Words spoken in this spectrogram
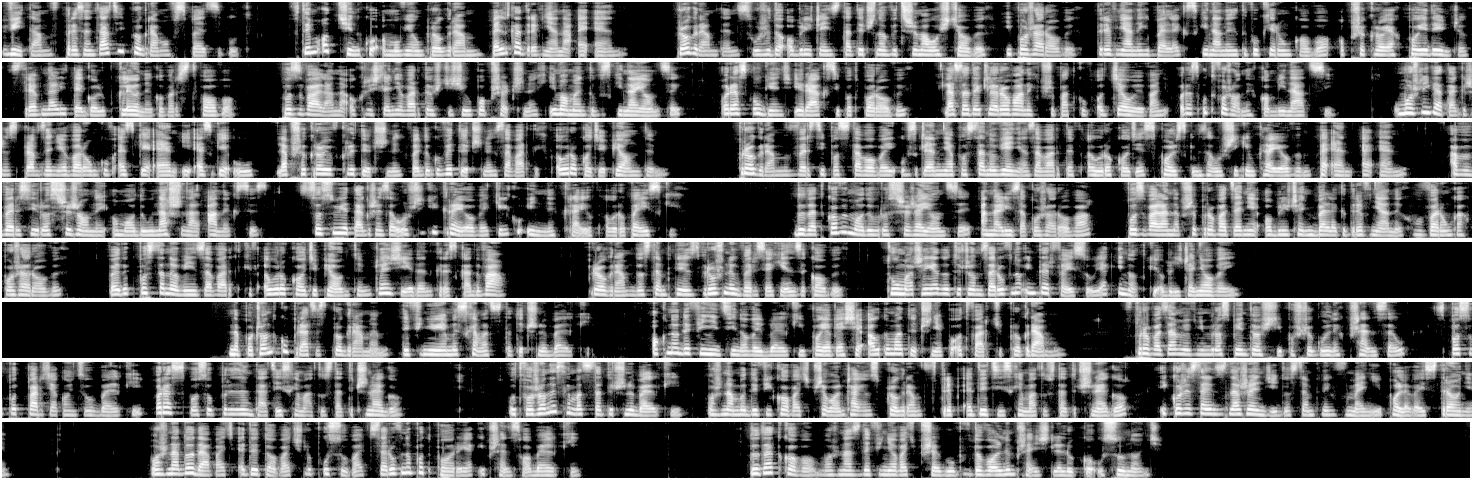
Witam w prezentacji programów Specwood. W tym odcinku omówię program Belka Drewniana EN. Program ten służy do obliczeń statyczno-wytrzymałościowych i pożarowych drewnianych belek zginanych dwukierunkowo o przekrojach pojedynczych z drewna litego lub klejonego warstwowo. Pozwala na określenie wartości sił poprzecznych i momentów zginających oraz ugięć i reakcji podporowych dla zadeklarowanych przypadków oddziaływań oraz utworzonych kombinacji. Umożliwia także sprawdzenie warunków SGN i SGU dla przekrojów krytycznych według wytycznych zawartych w Eurokodzie 5. Program w wersji podstawowej uwzględnia postanowienia zawarte w Eurokodzie z polskim załącznikiem krajowym PNEN, a w wersji rozszerzonej o moduł National Annexes stosuje także załączniki krajowe kilku innych krajów europejskich. Dodatkowy moduł rozszerzający, analiza pożarowa, pozwala na przeprowadzenie obliczeń belek drewnianych w warunkach pożarowych według postanowień zawartych w Eurokodzie 5, część 1, kreska 2. Program dostępny jest w różnych wersjach językowych. Tłumaczenia dotyczą zarówno interfejsu, jak i notki obliczeniowej. Na początku pracy z programem definiujemy schemat statyczny belki. Okno definicji nowej belki pojawia się automatycznie po otwarciu programu. Wprowadzamy w nim rozpiętości poszczególnych przęseł, sposób podparcia końców belki oraz sposób prezentacji schematu statycznego. Utworzony schemat statyczny belki można modyfikować przełączając program w tryb edycji schematu statycznego i korzystając z narzędzi dostępnych w menu po lewej stronie. Można dodawać, edytować lub usuwać zarówno podpory, jak i przęsła belki. Dodatkowo można zdefiniować przegub w dowolnym przęśle lub go usunąć.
